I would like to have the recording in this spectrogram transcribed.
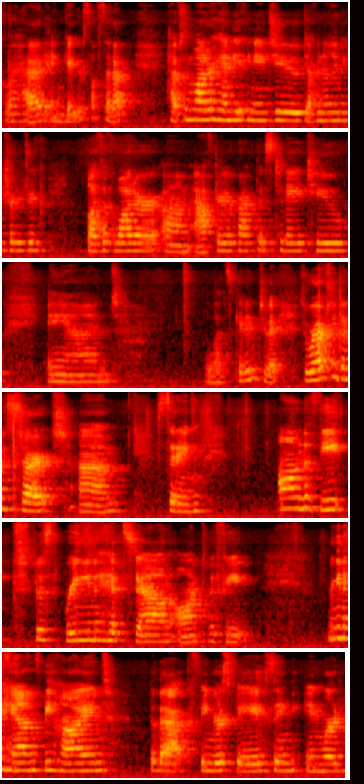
go ahead and get yourself set up. Have some water handy if you need to. Definitely make sure to drink lots of water um, after your practice today too. And let's get into it. So we're actually gonna start um, sitting on the feet, just bringing the hips down onto the feet. Bringing the hands behind the back, fingers facing inward.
